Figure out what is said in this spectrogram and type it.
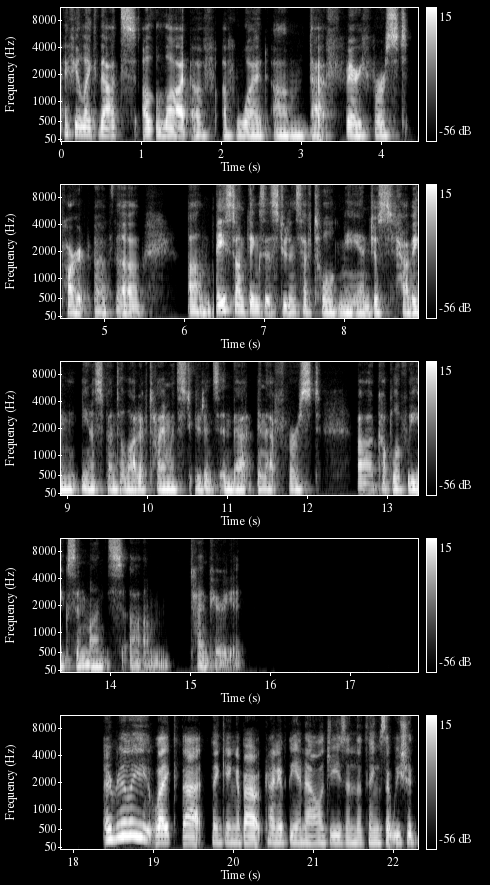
I feel like that's a lot of of what um, that very first part of the um, based on things that students have told me and just having you know spent a lot of time with students in that in that first uh, couple of weeks and months um, time period. I really like that thinking about kind of the analogies and the things that we should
